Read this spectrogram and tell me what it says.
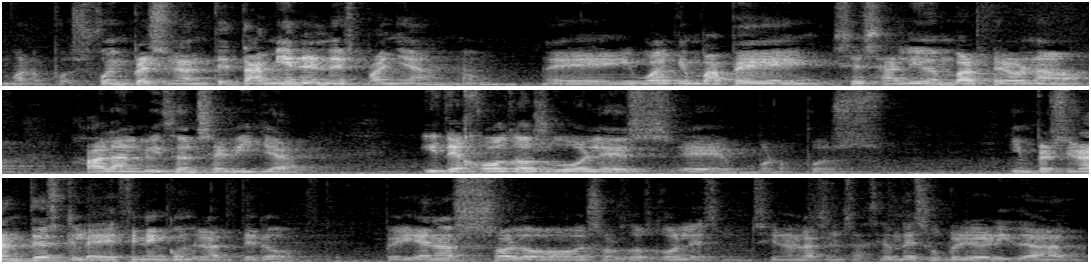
bueno, pues fue impresionante, también en España, ¿no? Eh, igual que Mbappé se salió en Barcelona, Haaland lo hizo en Sevilla y dejó dos goles, eh, bueno, pues impresionantes que le definen como delantero pero ya no solo esos dos goles, sino la sensación de superioridad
